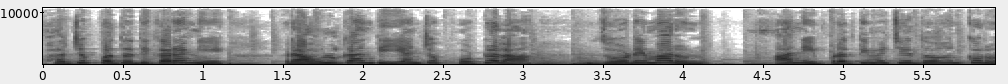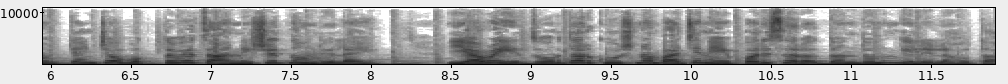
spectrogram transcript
भाजप पदाधिकाऱ्यांनी राहुल गांधी यांच्या फोटोला जोडे मारून आणि प्रतिमेचे दहन करून त्यांच्या वक्तव्याचा निषेध नोंदविला आहे. यावेळी जोरदार घोषणाबाजीने परिसर दणदणून गेलेला होता.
